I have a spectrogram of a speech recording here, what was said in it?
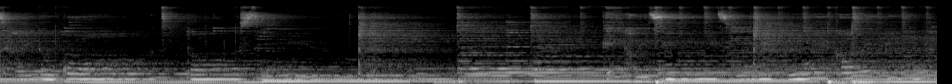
齐度过多少？几许痴情亦会改变。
